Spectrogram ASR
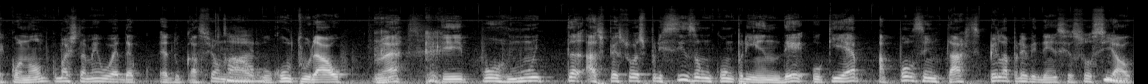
econômico, mas também o edu educacional, claro. o cultural, né? E por muita as pessoas precisam compreender o que é aposentar-se pela previdência social,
